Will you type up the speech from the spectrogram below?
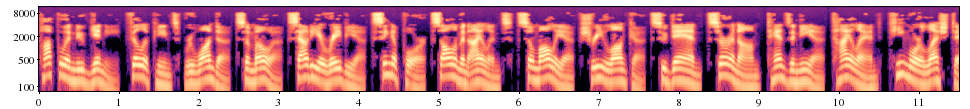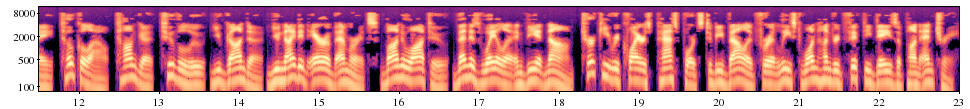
Papua New Guinea, Philippines, Rwanda, Samoa, Saudi Arabia, Singapore, Solomon Islands, Somalia, Sri Lanka, Sudan, Suriname, Tanzania, Thailand, Timor-Leste, Tokelau, Tonga, Tuvalu, Uganda, United Arab Emirates Emirates, Vanuatu, Venezuela and Vietnam, Turkey requires passports to be valid for at least 150 days upon entry.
